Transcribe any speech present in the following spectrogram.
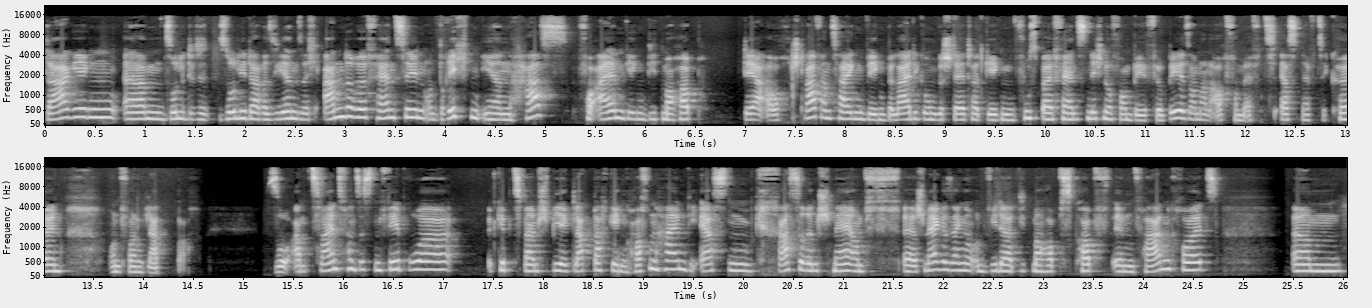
dagegen ähm, solidarisieren sich andere Fanszenen und richten ihren Hass vor allem gegen Dietmar Hopp der auch Strafanzeigen wegen Beleidigung gestellt hat gegen Fußballfans, nicht nur vom BVB, sondern auch vom 1. FC Köln und von Gladbach. So, am 22. Februar gibt es beim Spiel Gladbach gegen Hoffenheim die ersten krasseren Schmäh und, äh, Schmähgesänge und wieder Dietmar Hopps Kopf im Fadenkreuz. Ähm,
